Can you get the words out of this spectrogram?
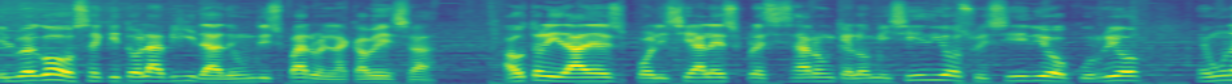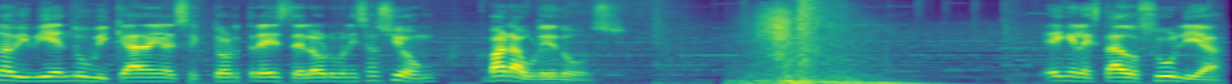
y luego se quitó la vida de un disparo en la cabeza. Autoridades policiales precisaron que el homicidio o suicidio ocurrió en una vivienda ubicada en el sector 3 de la urbanización Baraure 2. En el estado Zulia,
